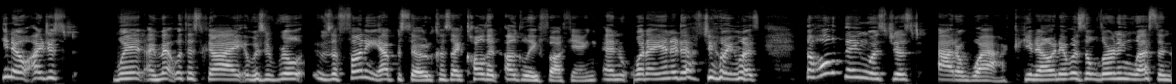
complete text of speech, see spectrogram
you know, I just went, I met with this guy. It was a real, it was a funny episode because I called it ugly fucking. And what I ended up doing was the whole thing was just out of whack, you know, and it was a learning lesson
